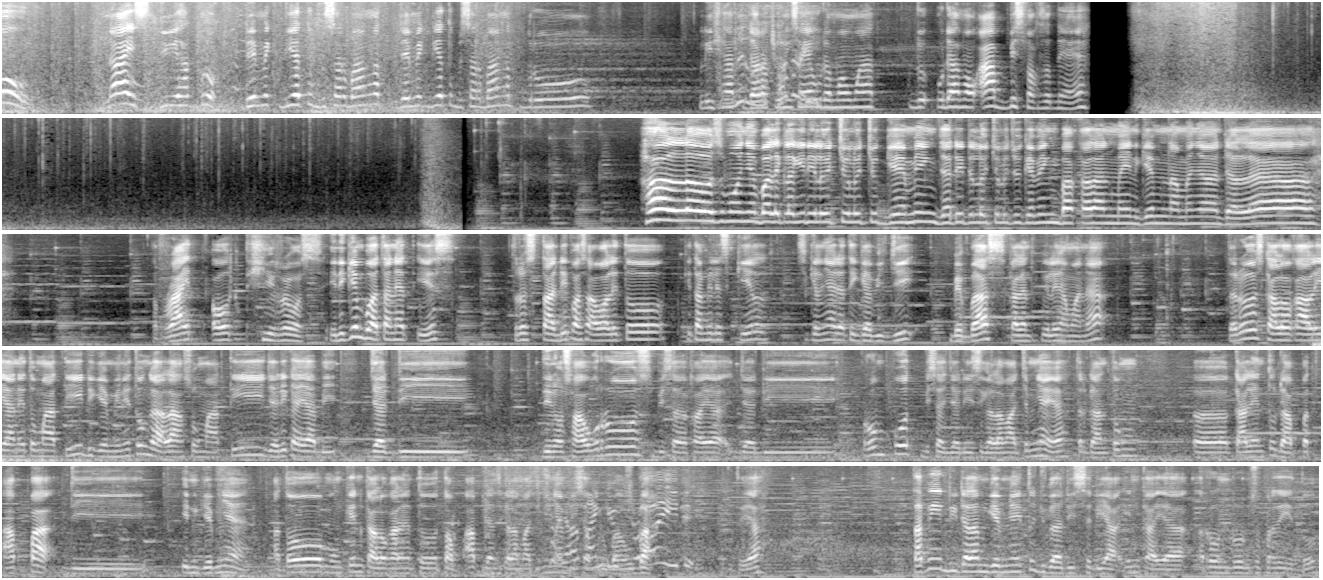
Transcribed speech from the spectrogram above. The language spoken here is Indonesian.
Wow, nice. Dilihat bro, damage dia tuh besar banget. Damage dia tuh besar banget bro. Lihat darah kuning saya udah mau mat, udah mau habis maksudnya ya. Halo semuanya, balik lagi di Lucu-Lucu Gaming Jadi di Lucu-Lucu Gaming bakalan main game namanya adalah Ride Out Heroes. Ini game buatan NetEase Terus tadi pas awal itu kita milih skill. Skillnya ada 3 biji. Bebas, kalian pilih yang mana. Terus kalau kalian itu mati di game ini tuh nggak langsung mati. Jadi kayak bi jadi dinosaurus bisa kayak jadi rumput bisa jadi segala macamnya ya. Tergantung uh, kalian tuh dapat apa di in gamenya atau mungkin kalau kalian tuh top up dan segala macamnya bisa berubah-ubah. gitu ya. Tapi di dalam gamenya itu juga disediain kayak run-run seperti itu.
